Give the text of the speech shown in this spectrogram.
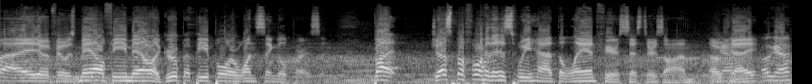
if it was male, female, a group of people, or one single person. But just before this, we had the Lanfear sisters on. Okay. Okay.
